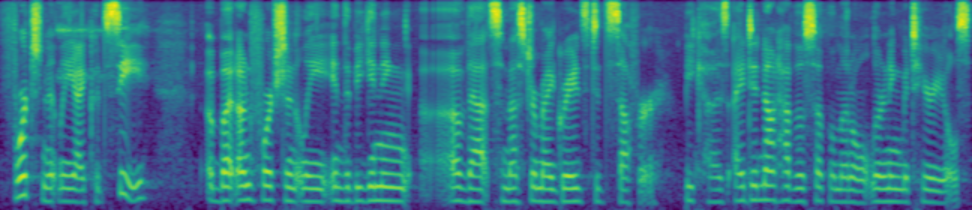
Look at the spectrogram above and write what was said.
fortunately, I could see, but unfortunately, in the beginning of that semester, my grades did suffer because I did not have those supplemental learning materials.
